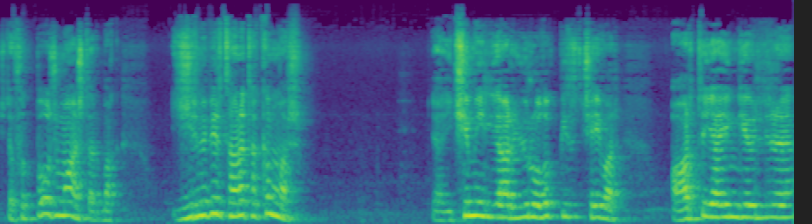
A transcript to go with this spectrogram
işte futbolcu maaşları bak 21 tane takım var. Yani 2 milyar euroluk bir şey var. Artı yayın geliri,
